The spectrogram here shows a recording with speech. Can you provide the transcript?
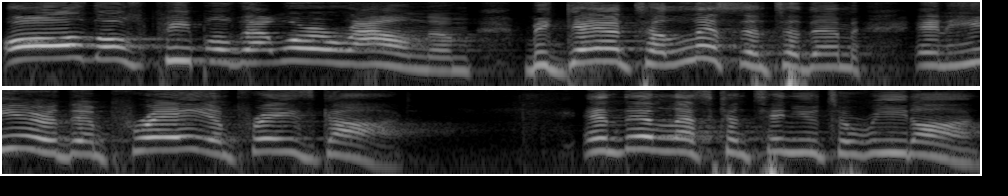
all those people that were around them began to listen to them and hear them pray and praise God. And then let's continue to read on.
